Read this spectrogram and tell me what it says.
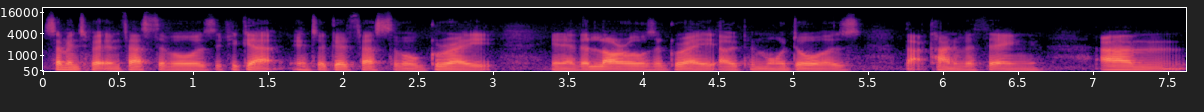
something to put in festivals. If you get into a good festival great. You know the laurels are great open more doors that kind of a thing. Um,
